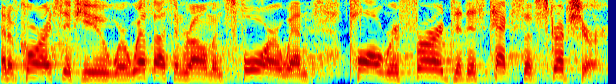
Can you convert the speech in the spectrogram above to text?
And of course, if you were with us in Romans 4 when Paul referred to this text of Scripture,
